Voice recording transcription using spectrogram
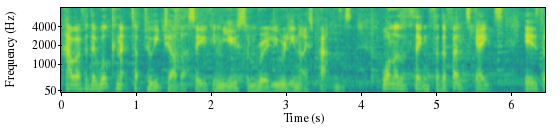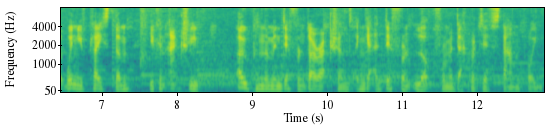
however, they will connect up to each other, so you can use some really, really nice patterns. One other thing for the fence gates is that when you've placed them, you can actually open them in different directions and get a different look from a decorative standpoint.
